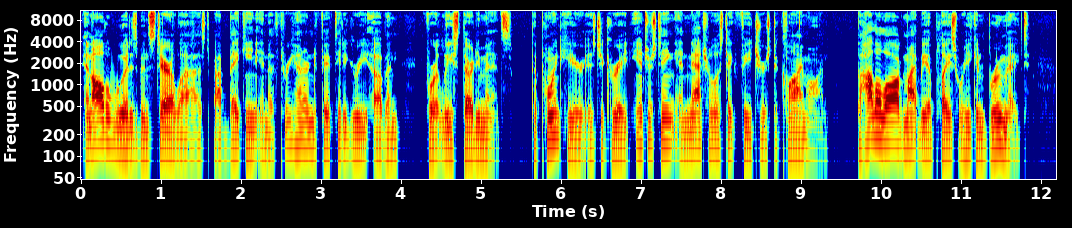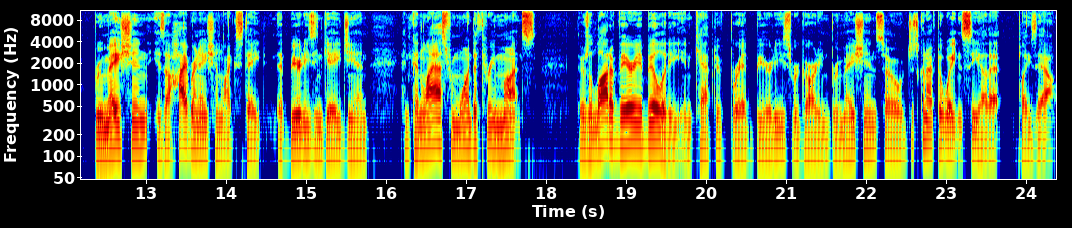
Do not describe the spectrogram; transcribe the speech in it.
and all the wood has been sterilized by baking in a 350 degree oven for at least 30 minutes. The point here is to create interesting and naturalistic features to climb on. The hollow log might be a place where he can brumate, Brumation is a hibernation-like state that beardies engage in and can last from one to three months. There's a lot of variability in captive bred beardies regarding brumation, so just going to have to wait and see how that plays out.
